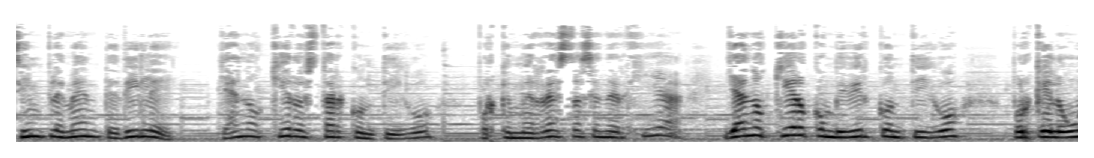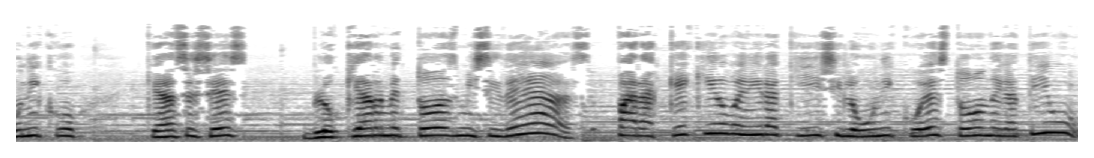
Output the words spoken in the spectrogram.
Simplemente dile, ya no quiero estar contigo porque me restas energía. Ya no quiero convivir contigo porque lo único que haces es bloquearme todas mis ideas. ¿Para qué quiero venir aquí si lo único es todo negativo?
